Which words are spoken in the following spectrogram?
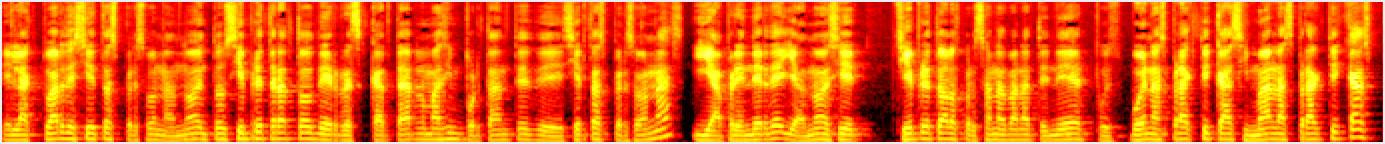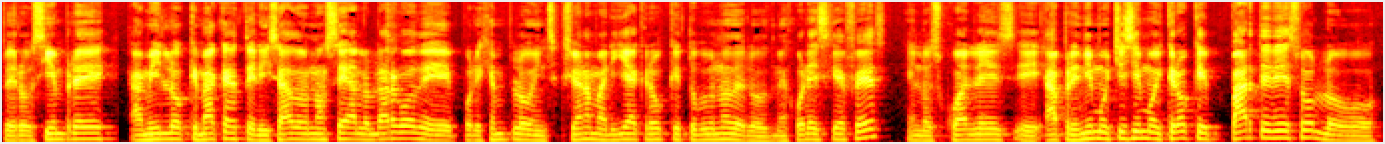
el actuar de ciertas personas, ¿no? Entonces siempre trato de rescatar lo más importante de ciertas personas y aprender de ellas, ¿no? Es decir, siempre todas las personas van a tener pues buenas prácticas y malas prácticas, pero siempre a mí lo que me ha caracterizado, no sé, a lo largo de, por ejemplo, en sección amarilla creo que tuve uno de los mejores jefes en los cuales eh, aprendí muchísimo y creo que parte de eso lo...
